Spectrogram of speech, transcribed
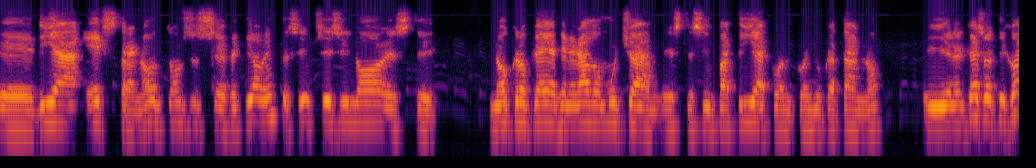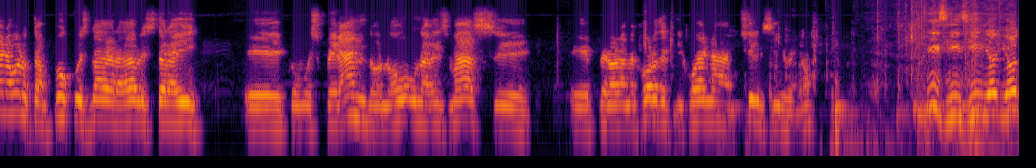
eh, día extra, ¿no? Entonces, efectivamente, sí, sí, sí, no, este, no creo que haya generado mucha este, simpatía con, con Yucatán, ¿no? Y en el caso de Tijuana, bueno, tampoco es nada agradable estar ahí eh, como esperando, ¿no? Una vez más, eh, pero a lo mejor de Tijuana sí le sirve, ¿no? Sí, sí, sí, yo, yo,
